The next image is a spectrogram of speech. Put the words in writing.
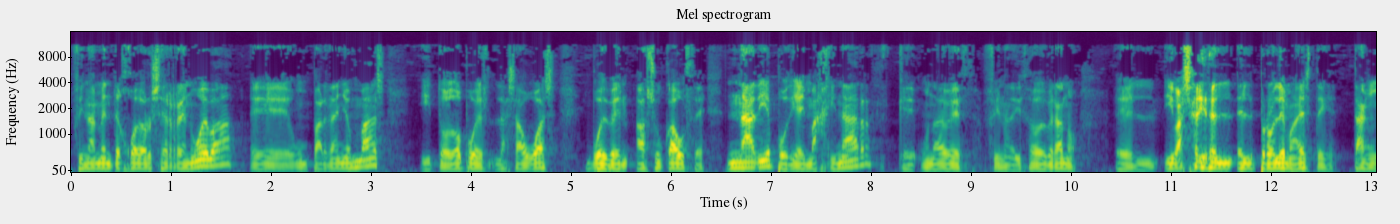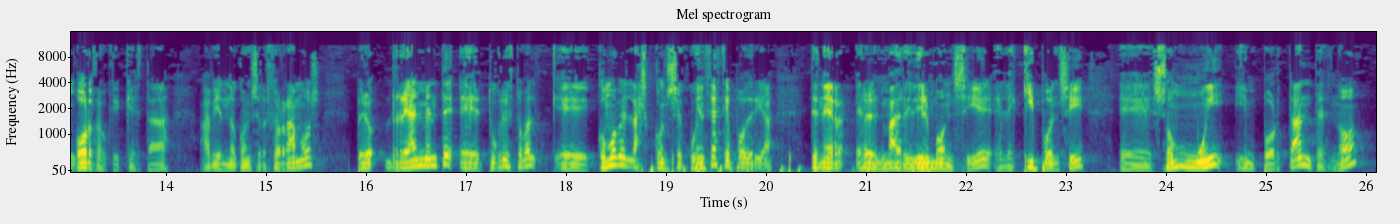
finalmente el jugador se renueva eh, un par de años más y todo, pues las aguas vuelven a su cauce. Nadie podía imaginar que una vez finalizado el verano el, iba a salir el, el problema este tan gordo que, está habiendo con Sergio Ramos pero realmente, eh, tú, Cristóbal, eh, ¿cómo ves las consecuencias que podría tener el madridismo en sí, el equipo en sí? Eh, son muy importantes, ¿no?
